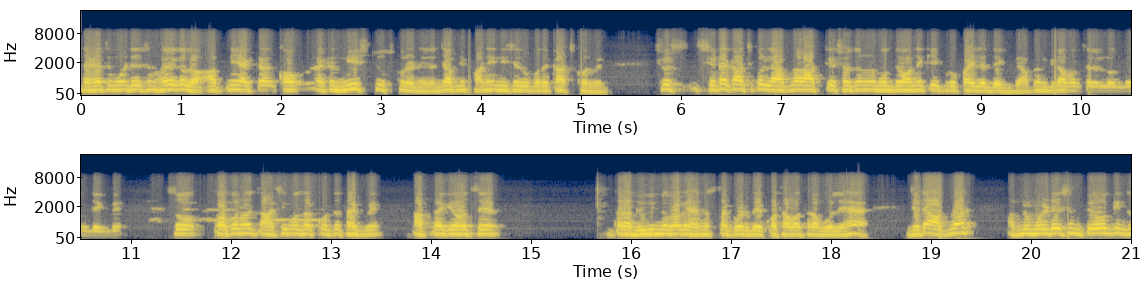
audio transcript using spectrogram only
দেখা যাচ্ছে মনিটাইজেশন হয়ে গেল, আপনি একটা একটা নিশ চুজ করে নিলেন, যে আপনি ফানি নিচের উপরে কাজ করবেন। সেটা কাজ করলে আপনার আত্মীয় স্বজনের মধ্যে অনেকেই প্রোফাইলে দেখবে, আপনার গ্রাম অঞ্চলের লোকজন দেখবে। তো তখন হয়তো হাসি মজাক করতে থাকবে। আপনাকে হচ্ছে তারা বিভিন্ন ভাবে হেনস্থা করবে, কথাবার্তা বলে হ্যাঁ? যেটা আপনার, আপনি মোটিভেশন পেয়েও কিন্তু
